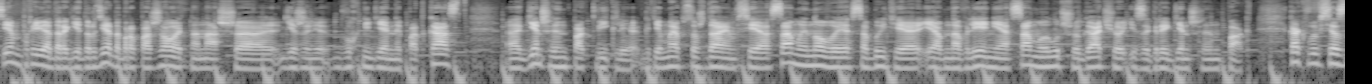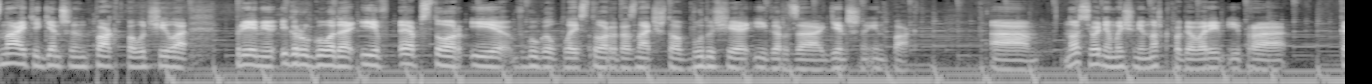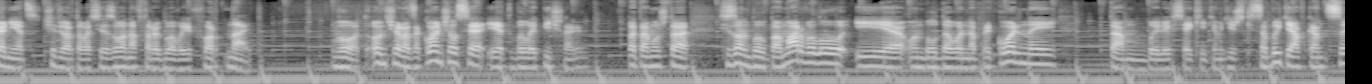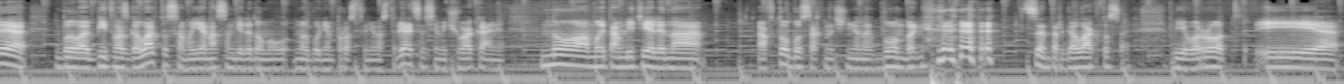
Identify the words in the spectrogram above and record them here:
Всем привет, дорогие друзья! Добро пожаловать на наш э, двухнедельный подкаст э, Genshin Impact Weekly, где мы обсуждаем все самые новые события и обновления, самую лучшую гачу из игры Genshin Impact. Как вы все знаете, Genshin Impact получила премию Игру года и в App Store, и в Google Play Store. Это значит, что будущее игр за Genshin Impact. А, но сегодня мы еще немножко поговорим и про конец четвертого сезона второй главы Fortnite. Вот, он вчера закончился, и это было эпично, потому что сезон был по Марвелу, и он был довольно прикольный, там были всякие тематические события, а в конце была битва с Галактусом, и я на самом деле думал, мы будем просто в него стрелять со всеми чуваками. Но мы там летели на автобусах, начиненных бомбами в центр Галактуса, в его рот, и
